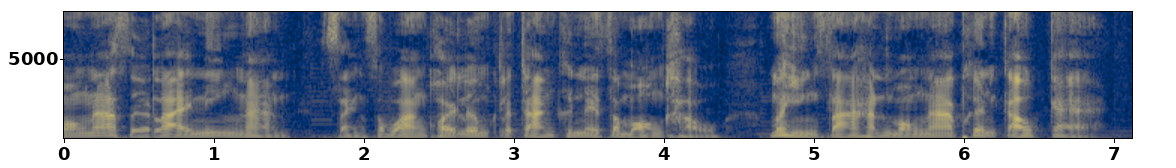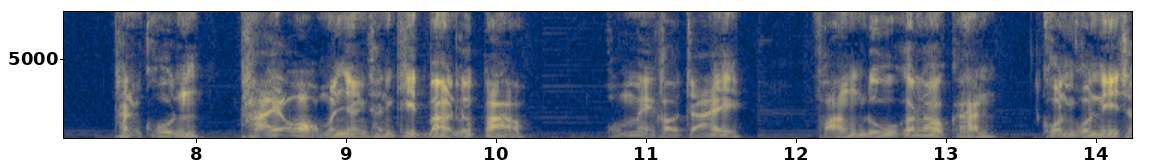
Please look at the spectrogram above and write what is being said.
มองหน้าเสือร้ายนิ่งนาน แสงสว่างค่อยเริ่มกระจ่างขึ้นในสมองเขา เมื่อหิงสาหันมองหน้าเพื่อนเก่าแก่ ท่านขุน ทายออกเหมือนอย่างฉันคิดบ้างหรือเปล่า ผมไม่เข้าใจ ฟังดูก็แล้วกัน คนคนนี้ฉ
